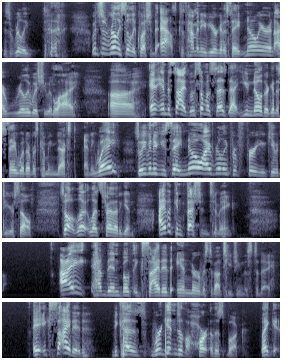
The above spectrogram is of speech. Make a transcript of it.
is really, which is a really silly question to ask, because how many of you are going to say, no, Aaron, I really wish you would lie? Uh, and, and besides, when someone says that, you know they're going to say whatever's coming next anyway. So even if you say, no, I really prefer you keep it to yourself. So let, let's try that again. I have a confession to make. I have been both excited and nervous about teaching this today. Excited because we're getting to the heart of this book. Like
